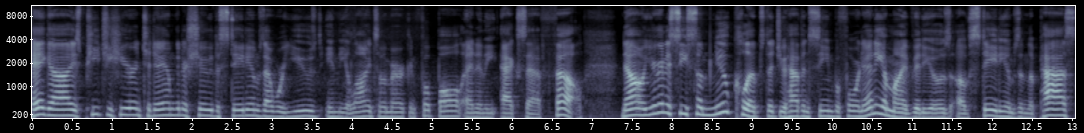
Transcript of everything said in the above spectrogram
Hey guys, Pichu here, and today I'm going to show you the stadiums that were used in the Alliance of American Football and in the XFL. Now, you're going to see some new clips that you haven't seen before in any of my videos of stadiums in the past,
